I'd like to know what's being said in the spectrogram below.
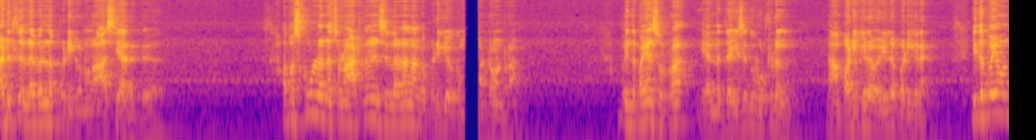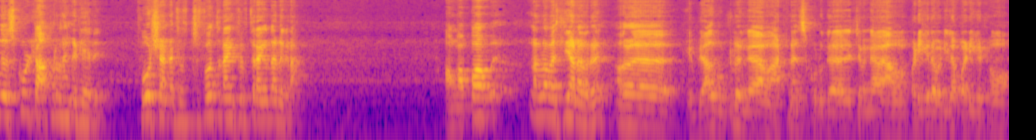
அடுத்த லெவலில் படிக்கணும்னு ஆசையாக இருக்கு. அப்போ ஸ்கூலில் என்ன சொன்னால் அட்டண்டன்ஸ் இல்லைன்னா நாங்கள் படிக்க வைக்க மாட்டோன்றான். அப்போ இந்த பையன் சொல்கிறான் என்னை தயவு செய்து விட்டுடுங்க. நான் படிக்கிற வழியில் படிக்கிறேன். இந்த பையன் வந்து ஸ்கூல் டாப்பர்லாம் கிடையாது. Fourth standard fifth fourth rank fifth rank தான் எடுக்கிறான். அவங்க அப்பா நல்ல வசதியானவர். அவர் எப்படியாவது விட்டுருங்க அவன் அட்டண்டன்ஸ் கொடுக்க வச்சுருங்க அவன் படிக்கிற வழியில் படிக்கட்டும்.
